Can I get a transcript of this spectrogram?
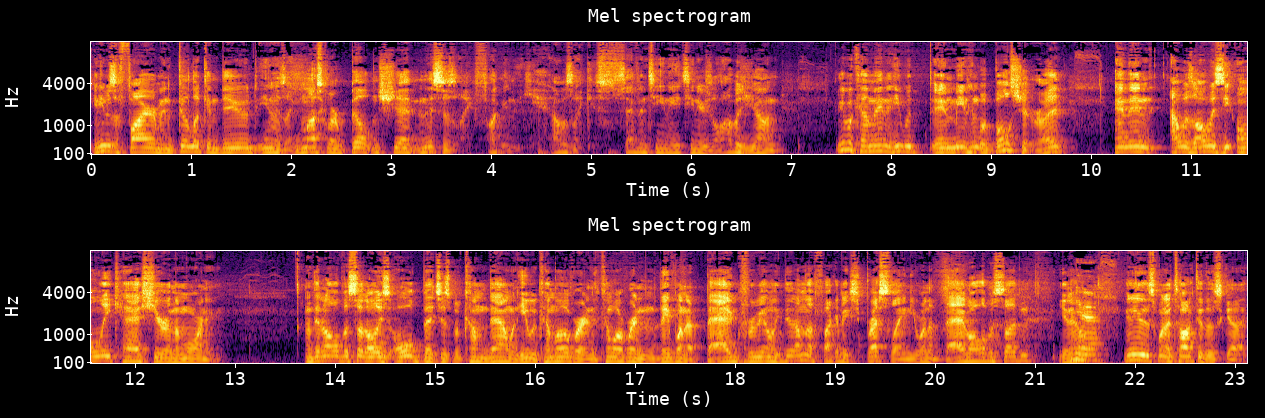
And he was a fireman, good looking dude. You know, he's like muscular, built and shit. And this is like fucking, yeah, I was like 17, 18 years old. I was young. He would come in and he would, and me and him would bullshit, right? And then I was always the only cashier in the morning. And then all of a sudden, all these old bitches would come down when he would come over, and come over and they want a bag for me. I'm like, dude, I'm the fucking express lane. You want a bag all of a sudden, you know? Yeah. And he just want to talk to this guy.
